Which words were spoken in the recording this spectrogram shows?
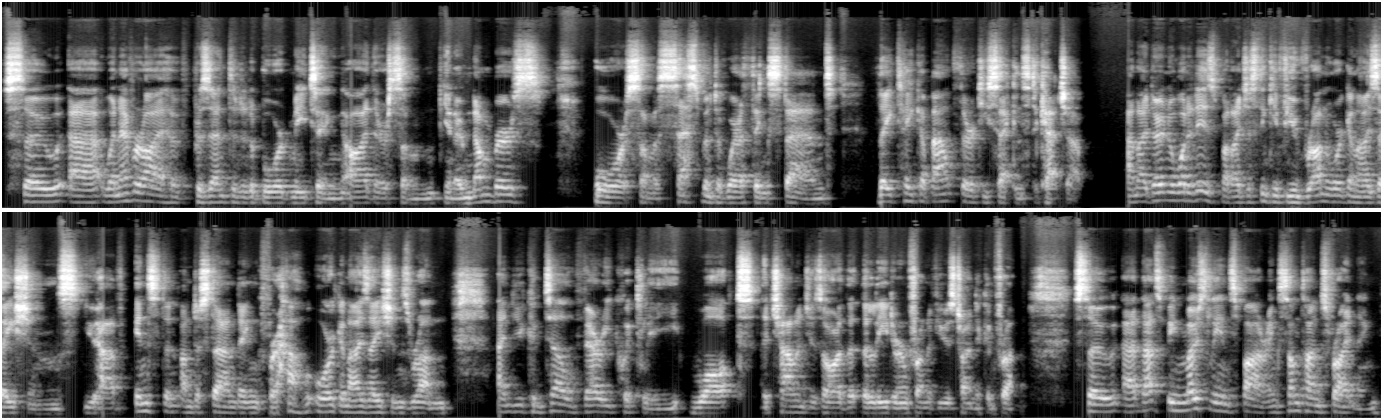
So, uh, whenever I have presented at a board meeting, either some you know numbers or some assessment of where things stand, they take about thirty seconds to catch up. And I don't know what it is, but I just think if you've run organizations, you have instant understanding for how organizations run. And you can tell very quickly what the challenges are that the leader in front of you is trying to confront. So uh, that's been mostly inspiring, sometimes frightening,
